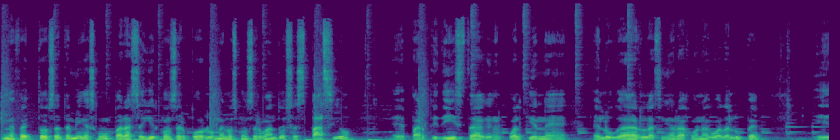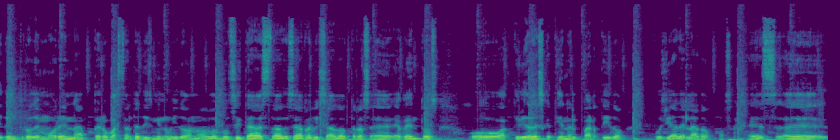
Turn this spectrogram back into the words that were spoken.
en efecto, o sea, también es como para seguir por lo menos conservando ese espacio eh, partidista en el cual tiene el lugar la señora Juana Guadalupe eh, dentro de Morena, pero bastante disminuido, ¿no? Si te ha, se ha revisado otros eh, eventos o actividades que tiene el partido, pues ya de lado, o sea, es, eh,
